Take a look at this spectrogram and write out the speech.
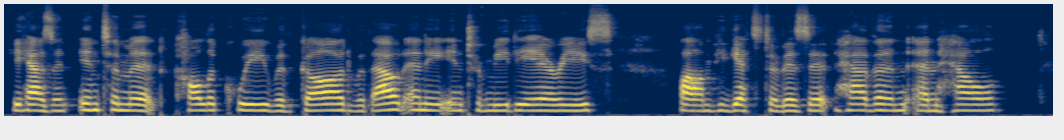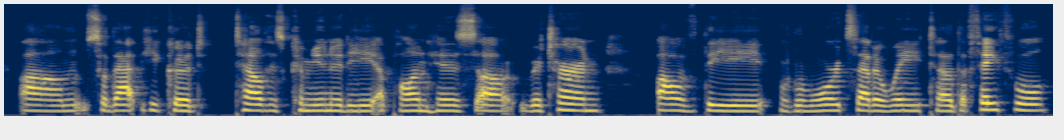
He has an intimate colloquy with God without any intermediaries. Um, he gets to visit heaven and hell um, so that he could tell his community upon his uh, return of the rewards that await uh, the faithful,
